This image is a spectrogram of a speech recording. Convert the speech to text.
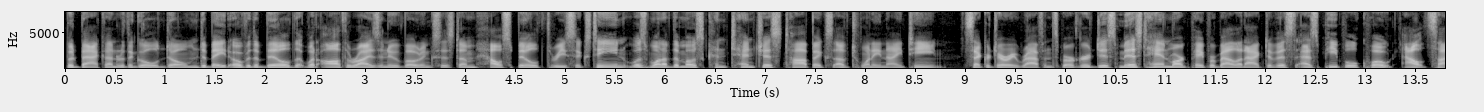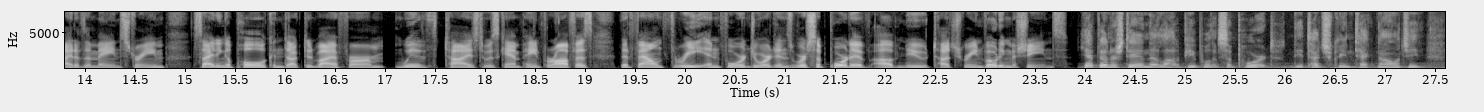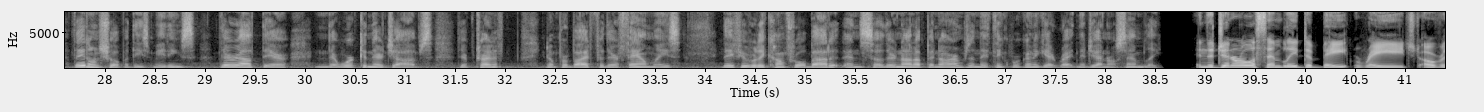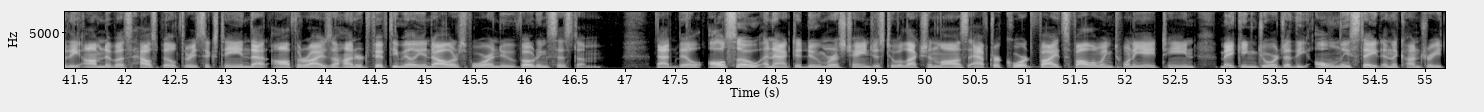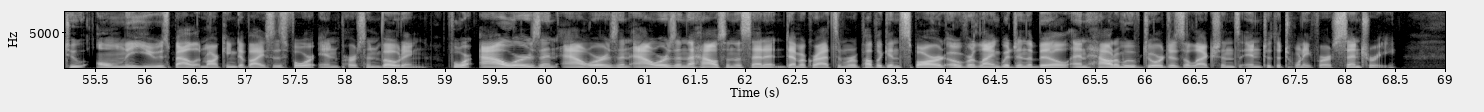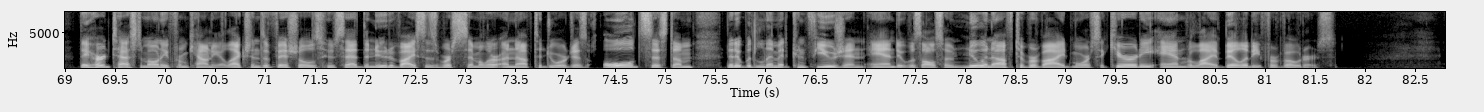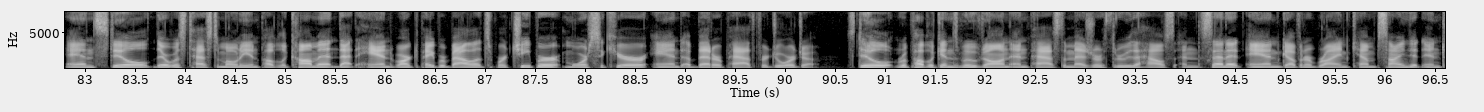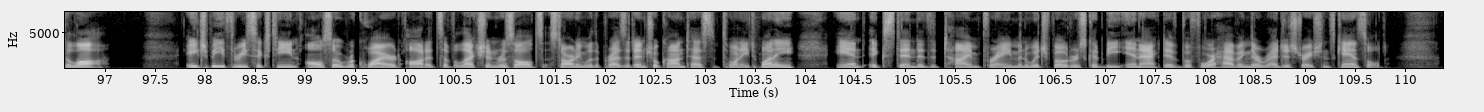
But back under the Gold Dome, debate over the bill that would authorize a new voting system, House Bill 316, was one of the most contentious topics of 2019. Secretary Raffensperger dismissed hand-marked paper ballot activists as people, quote, outside of the mainstream, citing a poll conducted by a firm with ties to his campaign for office that found three in four Georgians were supportive of new touchscreen voting machines. You have to understand that a lot of people that support the touchscreen technology, they don't show up at these meetings. They're out there and they're working their jobs. They're trying to, you know, provide for their families. They feel really comfortable about it, and so they're not up in arms, and they think we're going to get right in the General Assembly. In the General Assembly, debate raged over the omnibus House Bill 316 that authorized $150 million for a new voting system. That bill also enacted numerous changes to election laws after court fights following 2018, making Georgia the only state in the country to only use ballot marking devices for in person voting. For hours and hours and hours in the House and the Senate, Democrats and Republicans sparred over language in the bill and how to move Georgia's elections into the 21st century. They heard testimony from county elections officials who said the new devices were similar enough to Georgia's old system that it would limit confusion, and it was also new enough to provide more security and reliability for voters. And still, there was testimony and public comment that hand marked paper ballots were cheaper, more secure, and a better path for Georgia. Still, Republicans moved on and passed the measure through the House and the Senate, and Governor Brian Kemp signed it into law. HB 316 also required audits of election results starting with the presidential contest of 2020 and extended the time frame in which voters could be inactive before having their registrations canceled.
